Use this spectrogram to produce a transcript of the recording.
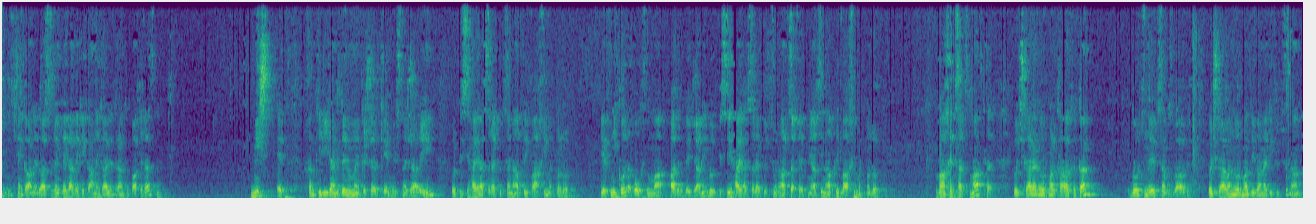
ինչ ենք անելու, ասել ենք դե լավ, եկեք անենք այլ ընտրանքը պատերազմն է։ Միշտ այդ խնդիրը իրանք դնում են կշերքեն մյուս նժարին, որպեսզի հայ հասարակության ապրի վախի մտնոլորտ եւ Նիկոլը օգնում է Ադրբեջանին, որպեսզի հայ հասարակությունը Արցախի հետ միասին ապրի վախի մթնոլորտ։ Վախեցած մարդը ոչ կարա նորմալ քաղաքական գործունեությամբ զբաղվել, ոչ կարող է նորմալ դիվանագիտություն անի,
